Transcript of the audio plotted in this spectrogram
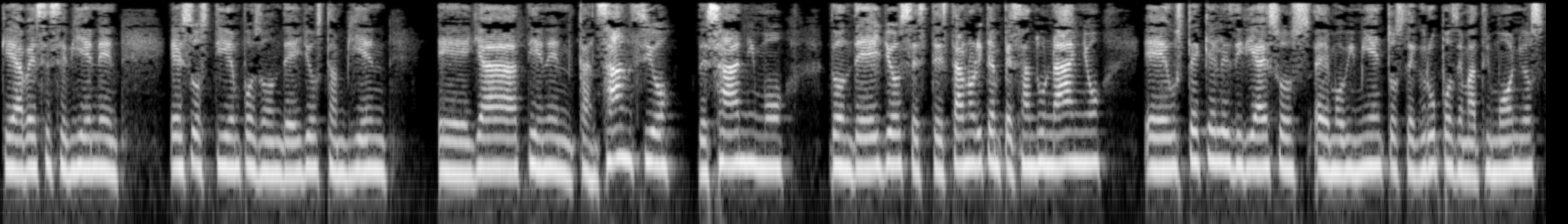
que a veces se vienen esos tiempos donde ellos también eh, ya tienen cansancio, desánimo, donde ellos este, están ahorita empezando un año. Eh, ¿Usted qué les diría a esos eh, movimientos de grupos de matrimonios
